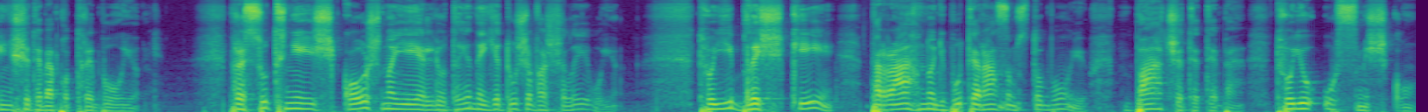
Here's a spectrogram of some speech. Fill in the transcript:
інші тебе потребують. Присутність кожної людини є дуже важливою. Твої близькі прагнуть бути разом з тобою, бачити тебе, твою усмішку,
